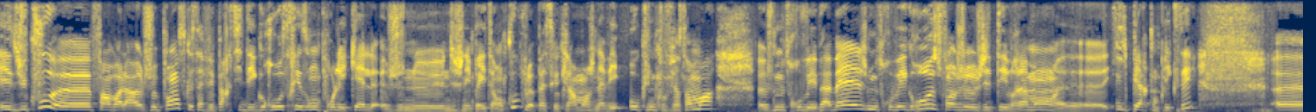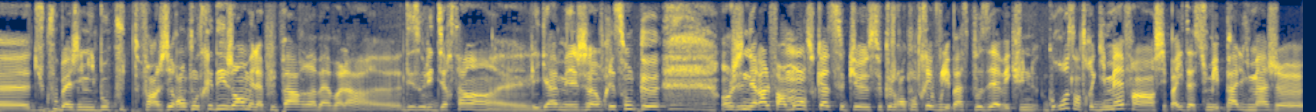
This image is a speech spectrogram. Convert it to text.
Et du coup, euh, enfin voilà, je pense que ça fait partie des grosses raisons pour lesquelles je ne, je n'ai pas été en couple, parce que clairement, je n'avais aucune confiance en moi. Euh, je me trouvais pas belle, je me trouvais grosse. Enfin, j'étais vraiment euh, hyper complexée. Euh, du coup, bah, j'ai mis beaucoup. Enfin, j'ai rencontré des gens, mais la plupart, euh, bah voilà. Euh, désolée de dire ça, hein, euh, les gars, mais j'ai l'impression que, en général, enfin moi, en tout cas, ce que ce que je rencontrais voulaient pas se poser avec une grosse entre guillemets. Enfin, je sais pas, ils assumaient pas l'image, euh,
